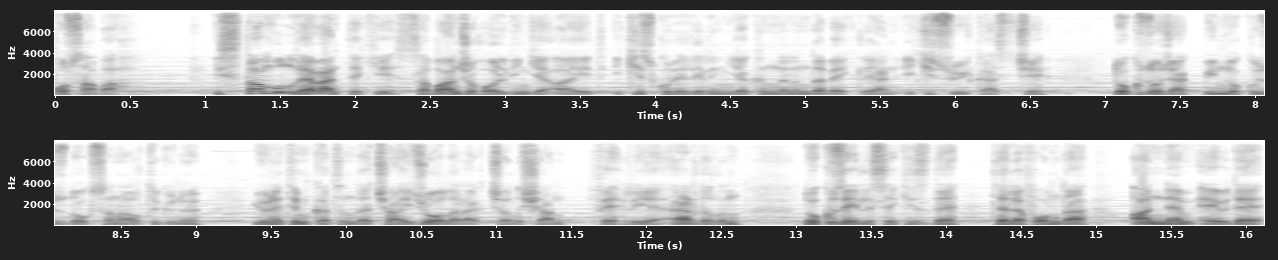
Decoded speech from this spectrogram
o sabah. İstanbul Levent'teki Sabancı Holding'e ait ikiz kulelerin yakınlarında bekleyen iki suikastçı, 9 Ocak 1996 günü yönetim katında çaycı olarak çalışan Fehriye Erdal'ın 9.58'de telefonda annem evde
